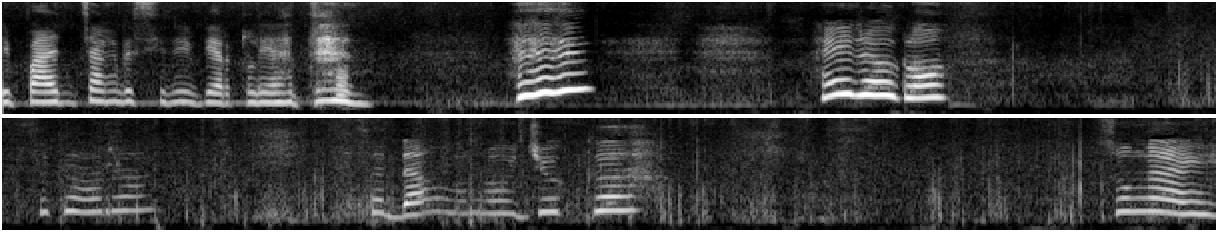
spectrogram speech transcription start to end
dipancang di sini biar kelihatan. Hey do glove. Sekarang sedang menuju ke sungai.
